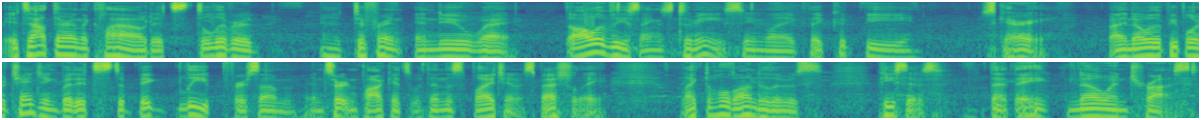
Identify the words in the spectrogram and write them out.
It's out there in the cloud, it's delivered in a different and new way. All of these things to me seem like they could be scary. I know that people are changing, but it's a big leap for some in certain pockets within the supply chain, especially. Like to hold on to those pieces that they know and trust.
